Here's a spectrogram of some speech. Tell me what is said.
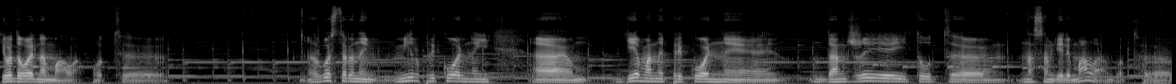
Его довольно мало. Вот э, с другой стороны, мир прикольный, э, демоны прикольные, данжей тут э, на самом деле мало. Вот э,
